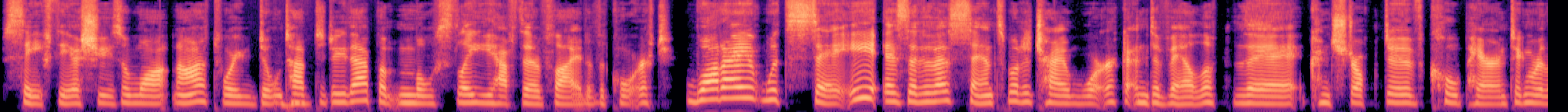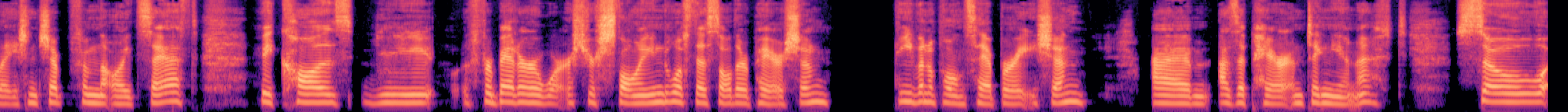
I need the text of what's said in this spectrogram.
safety issues and whatnot where you don't have mm-hmm. to do that, but mostly you have to apply to the court. What I would say is that it is sensible to try and work and develop the constructive co parenting relationship from the outset because you, for better or worse, you're found with this other person, even upon separation um, as a parenting unit. So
